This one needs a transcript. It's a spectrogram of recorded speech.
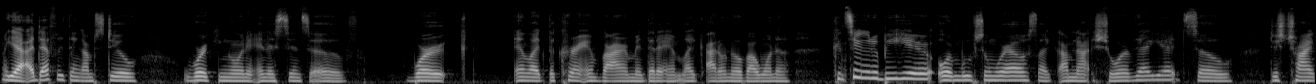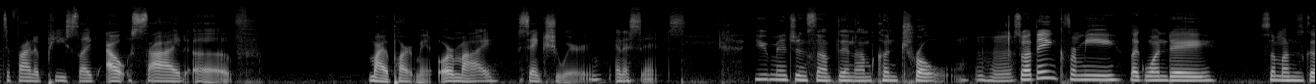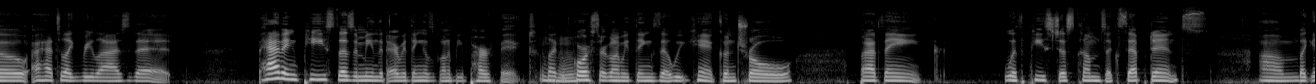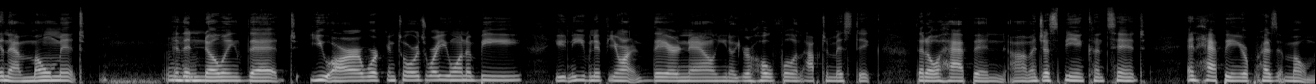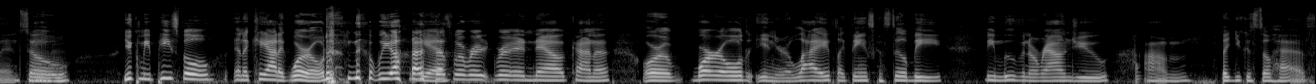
yeah, I definitely think I'm still working on it in a sense of work and like the current environment that I am. Like, I don't know if I want to continue to be here or move somewhere else. Like, I'm not sure of that yet. So, just trying to find a peace like outside of my apartment or my sanctuary in a sense. You mentioned something um control. Mm-hmm. So I think for me, like one day, some months ago, I had to like realize that having peace doesn't mean that everything is going to be perfect. Like, of Mhm. course, there are going to be things that we can't control, but I think with peace just comes acceptance. Um, like in that moment, and then knowing that you are working towards where you want to be, you, even if you aren't there now, you know you're hopeful and optimistic that it'll happen, um, and just being content and happy in your present moment. So you can be peaceful in a chaotic world. we are Yeah. that's where we're we're in now, kind of, or a world in your life. Like things can still be be moving around you, um, but you can still have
